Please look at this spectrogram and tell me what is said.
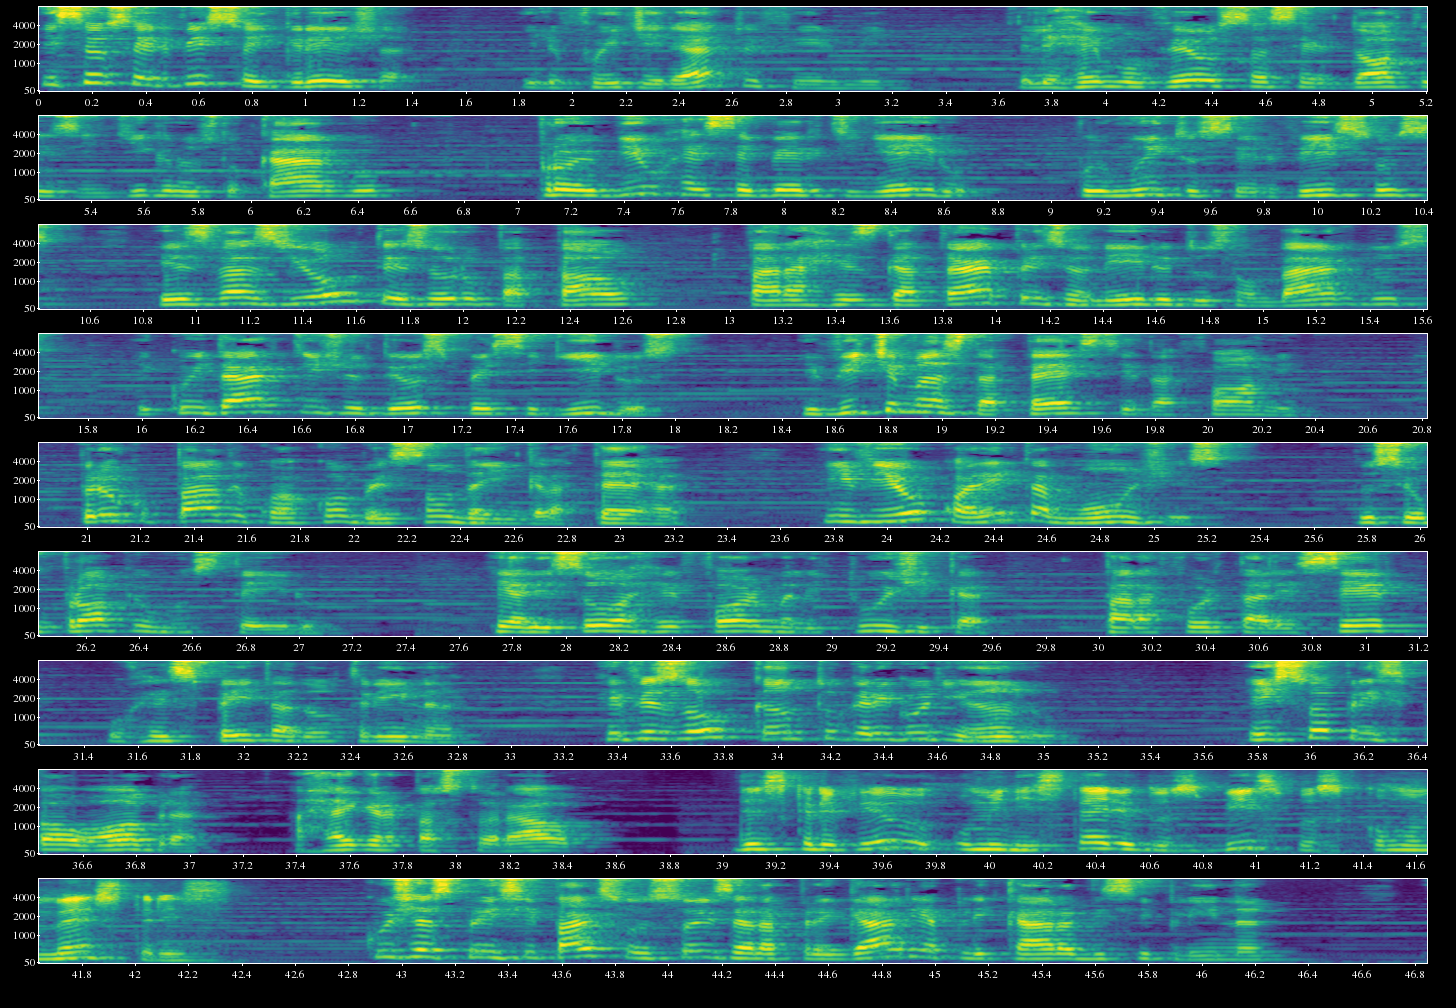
Em seu serviço à Igreja, ele foi direto e firme. Ele removeu os sacerdotes indignos do cargo, proibiu receber dinheiro por muitos serviços, esvaziou o tesouro papal para resgatar prisioneiro dos lombardos e cuidar de judeus perseguidos e vítimas da peste e da fome. Preocupado com a conversão da Inglaterra, enviou 40 monges do seu próprio mosteiro. Realizou a reforma litúrgica para fortalecer o respeito à doutrina. Revisou o canto gregoriano. Em sua principal obra, A Regra Pastoral, descreveu o ministério dos bispos como mestres, cujas principais funções era pregar e aplicar a disciplina.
